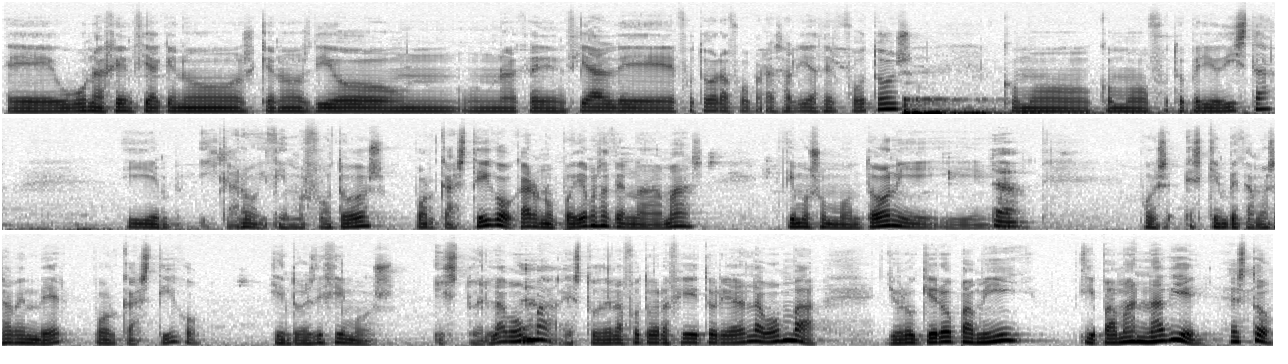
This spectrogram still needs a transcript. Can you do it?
eh, hubo una agencia que nos, que nos dio una credencial de fotógrafo para salir a hacer fotos como, como fotoperiodista. Y, y, claro, hicimos fotos por castigo, claro, no podíamos hacer nada más hicimos un montón y, pues es que empezamos a vender por castigo. Y entonces dijimos, esto es la bomba, esto de la fotografía editorial es la bomba. Yo lo quiero para mí y para más nadie, esto.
